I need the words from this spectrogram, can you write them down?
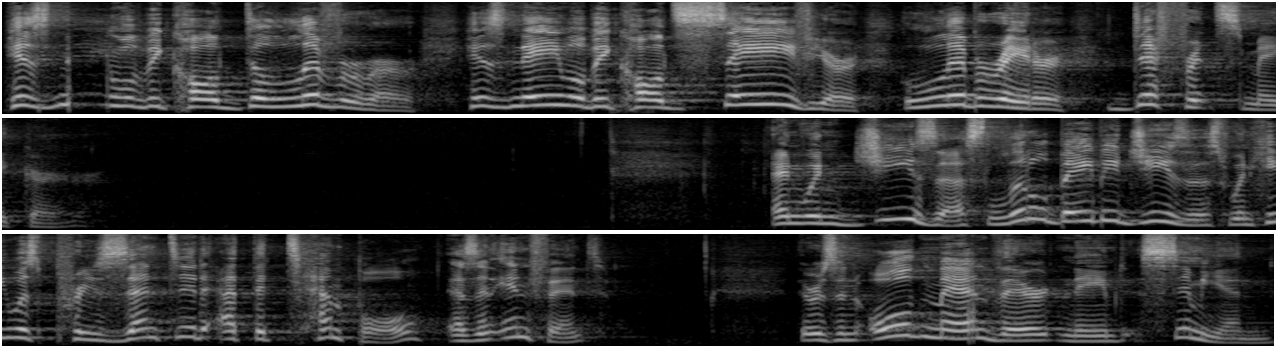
His name will be called deliverer. His name will be called savior, liberator, difference maker. And when Jesus, little baby Jesus, when he was presented at the temple as an infant, there was an old man there named Simeon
